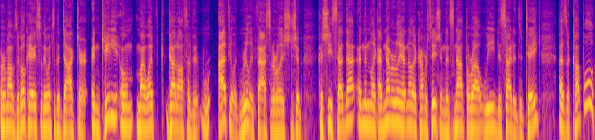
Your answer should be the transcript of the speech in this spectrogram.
her mom was like, "Okay," so they went to the doctor, and Katie, um, my wife, got off of it. I feel like really fast in a relationship because she said that, and then like I've never really had another conversation. It's not the route we decided to take as a couple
